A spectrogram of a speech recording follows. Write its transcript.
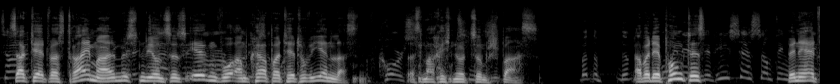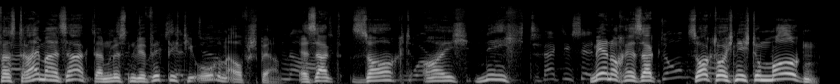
Sagt er etwas dreimal, müssten wir uns es irgendwo am Körper tätowieren lassen. Das mache ich nur zum Spaß. Aber der Punkt ist, wenn er etwas dreimal sagt, dann müssen wir wirklich die Ohren aufsperren. Er sagt, sorgt euch nicht. Mehr noch, er sagt, sorgt euch nicht um morgen.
